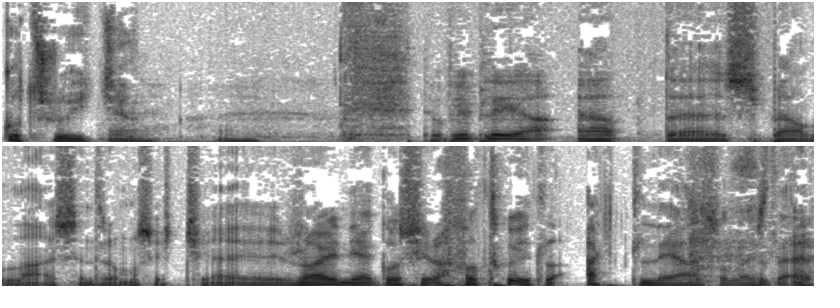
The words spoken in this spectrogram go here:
Guds rike. Det vi plejer att uh, spela syndromusik. Ryan jag går sig på till attliga så där där.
